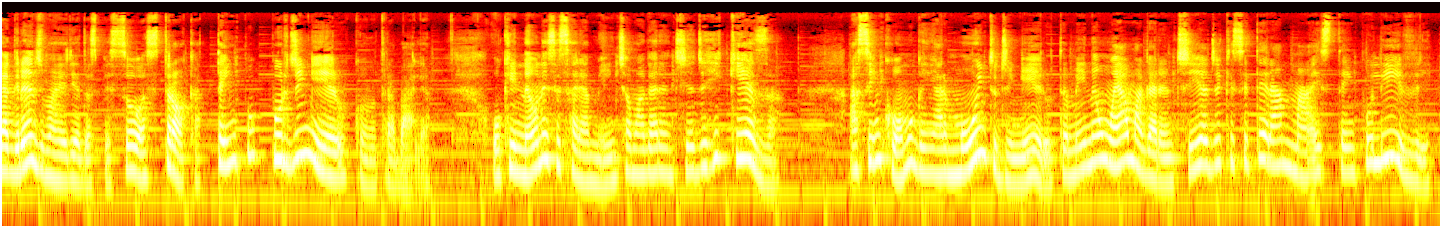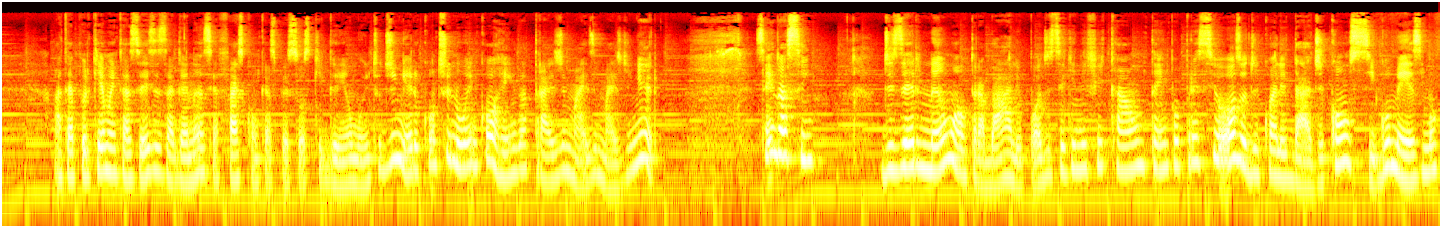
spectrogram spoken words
a grande maioria das pessoas troca tempo por dinheiro quando trabalha, o que não necessariamente é uma garantia de riqueza. Assim como ganhar muito dinheiro também não é uma garantia de que se terá mais tempo livre. Até porque muitas vezes a ganância faz com que as pessoas que ganham muito dinheiro continuem correndo atrás de mais e mais dinheiro. Sendo assim, Dizer não ao trabalho pode significar um tempo precioso de qualidade consigo mesmo,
